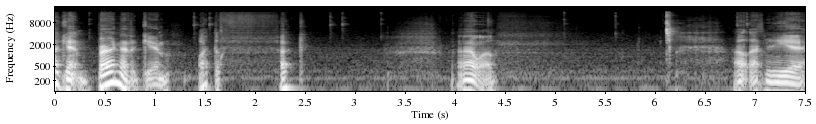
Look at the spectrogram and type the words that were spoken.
Now I can't burn it again. What the fuck? Oh well. Oh, let me, uh...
